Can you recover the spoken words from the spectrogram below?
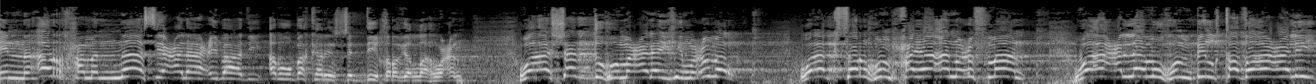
إن أرحم الناس على عبادي أبو بكر الصديق رضي الله عنه وأشدهم عليهم عمر وأكثرهم حياء عثمان وأعلمهم بالقضاء علي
